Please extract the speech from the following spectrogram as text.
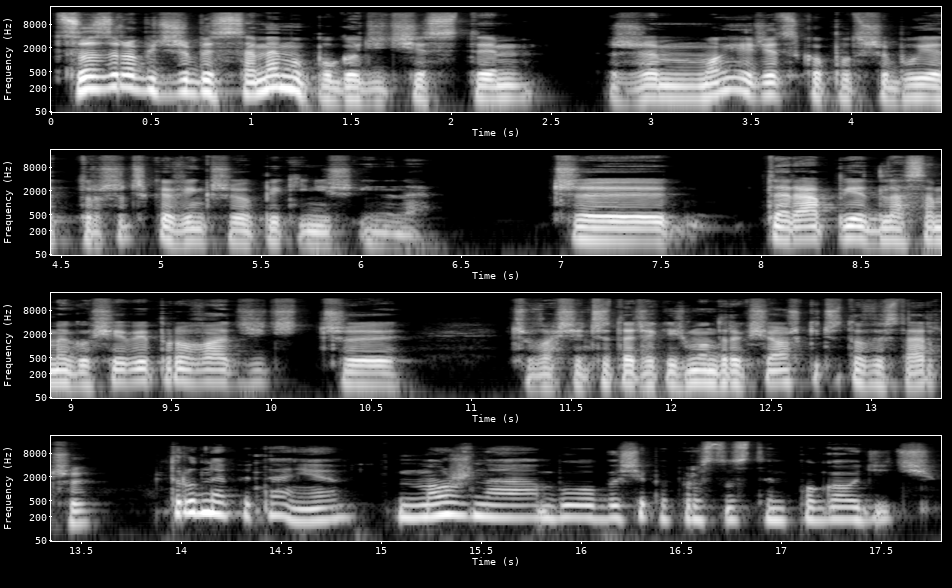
Co zrobić, żeby samemu pogodzić się z tym, że moje dziecko potrzebuje troszeczkę większej opieki niż inne? Czy terapię dla samego siebie prowadzić, czy, czy właśnie czytać jakieś mądre książki, czy to wystarczy? Trudne pytanie. Można byłoby się po prostu z tym pogodzić.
